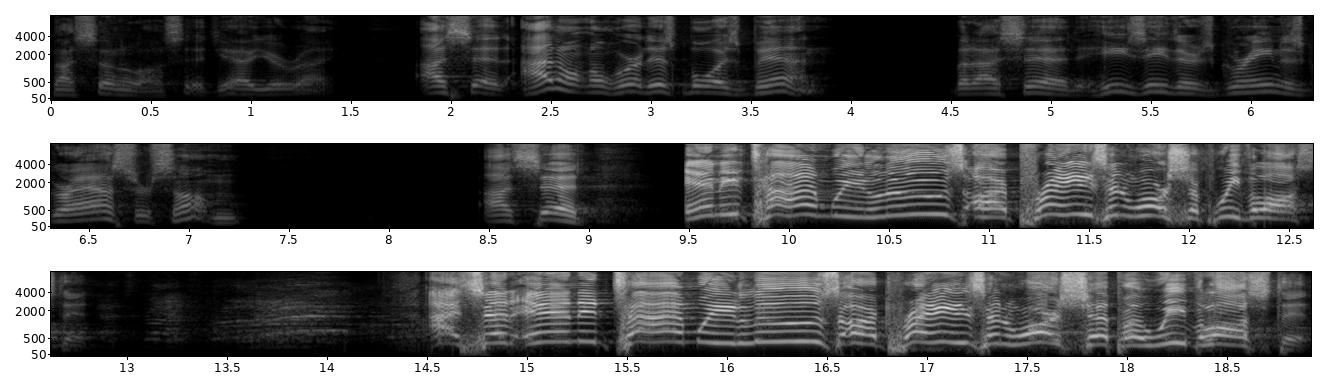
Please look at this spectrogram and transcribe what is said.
My son in law said, Yeah, you're right. I said, I don't know where this boy's been, but I said, he's either as green as grass or something. I said, anytime we lose our praise and worship, we've lost it. I said, anytime we lose our praise and worship, we've lost it.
